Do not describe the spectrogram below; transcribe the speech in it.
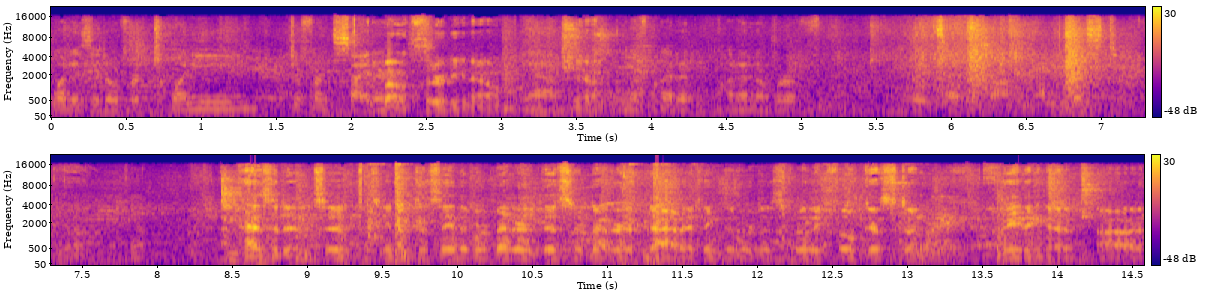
what is it, over 20 different ciders? About 30 now. Yeah, Yeah. we have quite a, quite a number of great ciders on, on the list. Yeah. Yep. I'm hesitant to you know to say that we're better at this or better at that. I think that we're just really focused on creating a uh,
